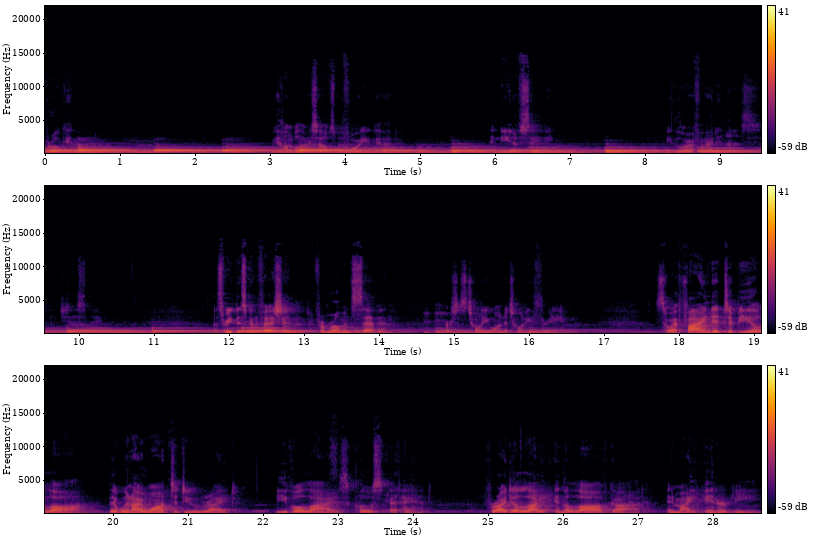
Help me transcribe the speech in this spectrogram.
broken. We humble ourselves before you, God, in need of saving. Be glorified in us. In Jesus' name. Let's read this confession from Romans 7, verses 21 to 23. So I find it to be a law that when I want to do right, evil lies close at hand. For I delight in the law of God in my inner being.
